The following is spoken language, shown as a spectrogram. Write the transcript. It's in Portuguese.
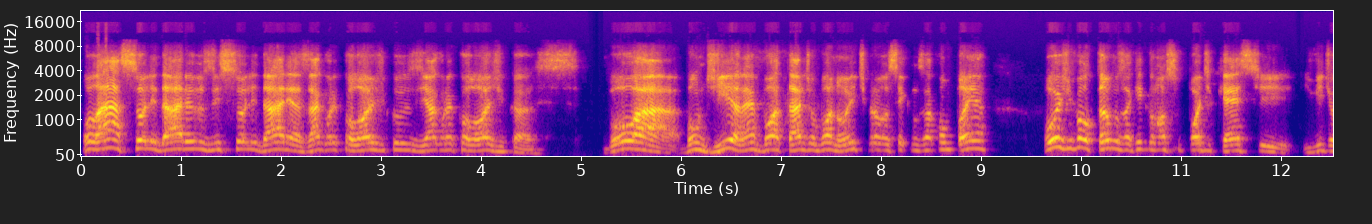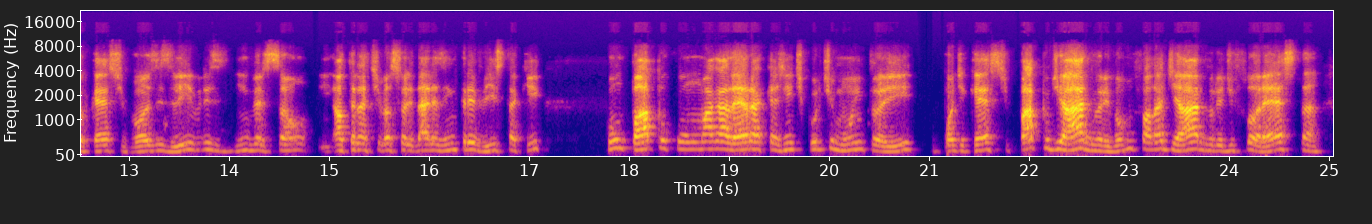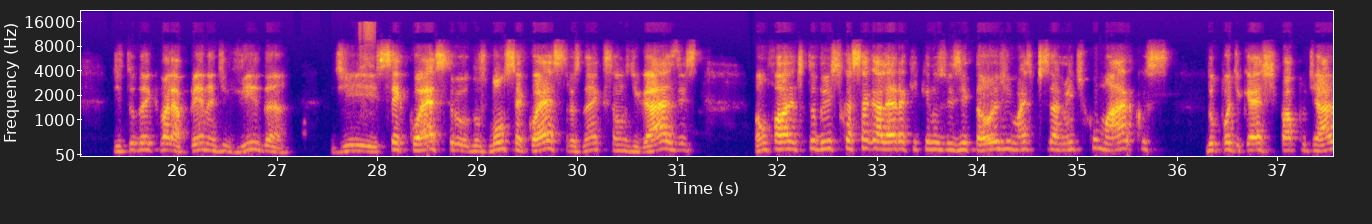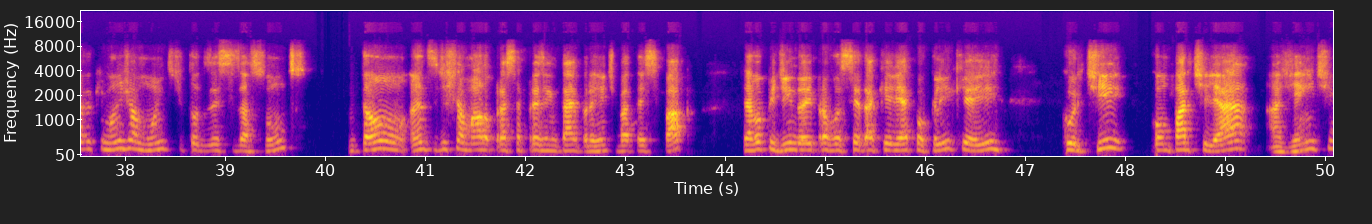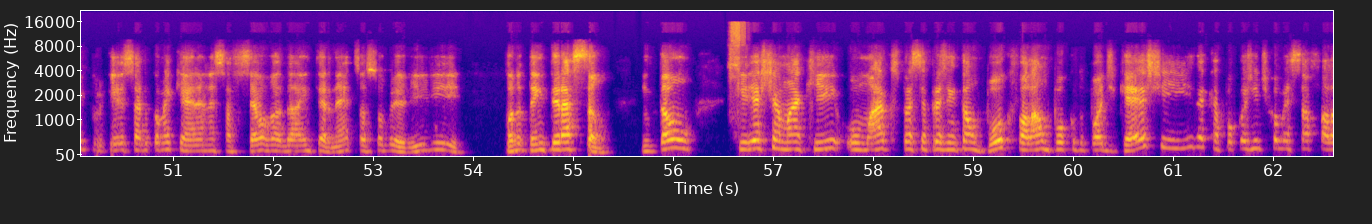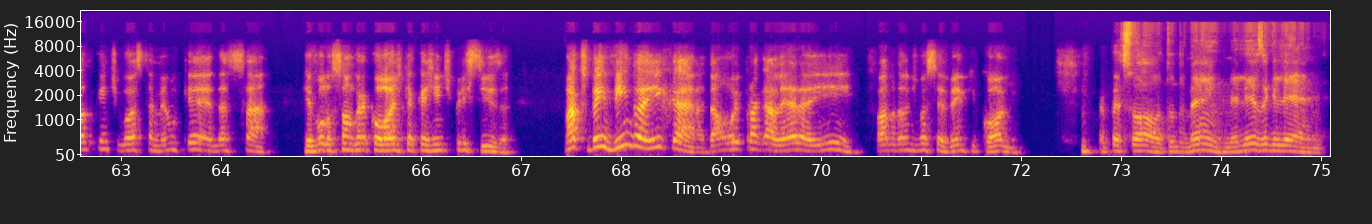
Olá, solidários e solidárias, agroecológicos e agroecológicas. Boa, bom dia, né? Boa tarde ou boa noite para você que nos acompanha. Hoje voltamos aqui com o nosso podcast e videocast Vozes Livres, em versão Alternativas Solidárias entrevista aqui, com um papo com uma galera que a gente curte muito aí, o podcast Papo de Árvore. Vamos falar de árvore, de floresta, de tudo aí que vale a pena, de vida, de sequestro, dos bons sequestros, né, que são os de gases. Vamos falar de tudo isso com essa galera aqui que nos visita hoje, mais precisamente com o Marcos, do podcast Papo de Árvore, que manja muito de todos esses assuntos. Então, antes de chamá-lo para se apresentar e para a gente bater esse papo, já vou pedindo aí para você dar aquele eco-clique aí, curtir, compartilhar a gente, porque sabe como é que é, né? Nessa selva da internet só sobrevive quando tem interação. Então, queria chamar aqui o Marcos para se apresentar um pouco, falar um pouco do podcast e daqui a pouco a gente começar a falar do que a gente gosta mesmo, que é dessa revolução agroecológica que a gente precisa. Marcos, bem-vindo aí, cara. Dá um oi para a galera aí. Fala de onde você vem, que come. Oi, pessoal, tudo bem? Beleza, Guilherme?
